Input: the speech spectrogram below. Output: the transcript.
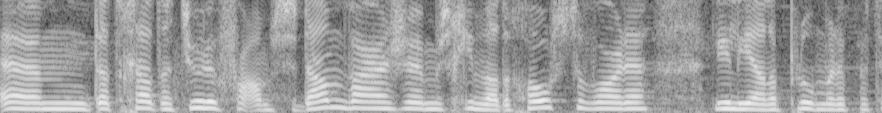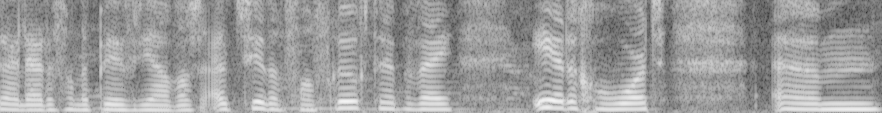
Um, dat geldt natuurlijk voor Amsterdam... waar ze misschien wel de grootste worden. Lilianne Ploemen, de partijleider van de PvdA... was uitzinnig van vreugde, hebben wij eerder gehoord. Um,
